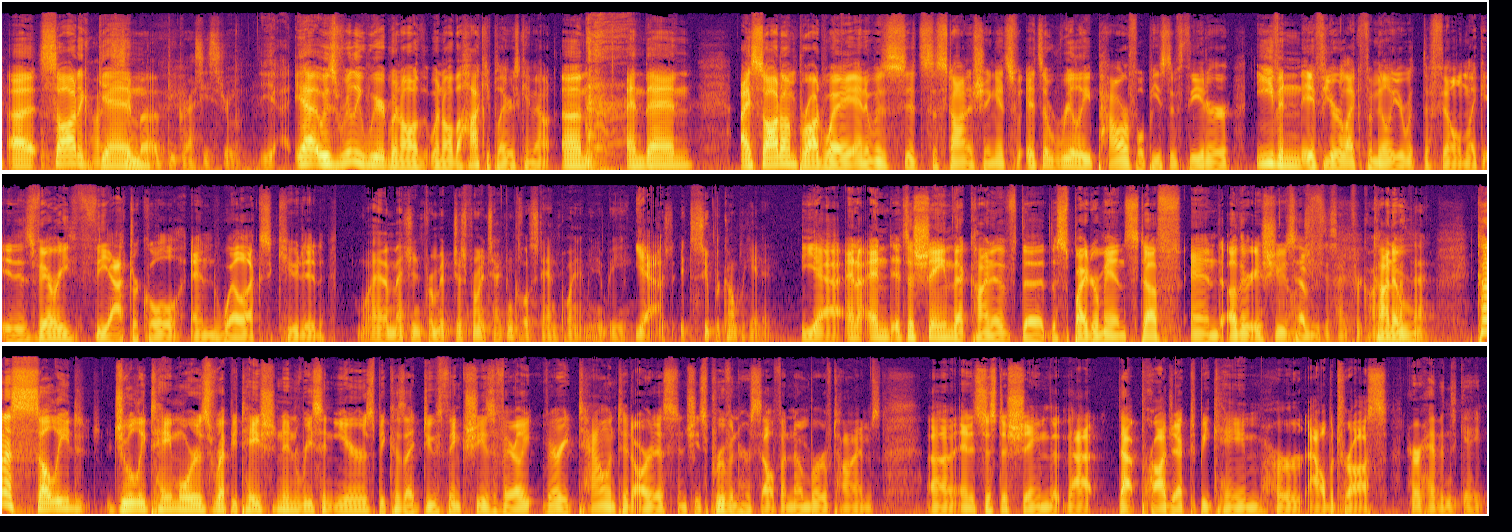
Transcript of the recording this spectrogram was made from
uh, saw it God, again. Simba of Degrassi Street. Yeah, yeah, it was really weird when all when all the hockey players came out. Um, and then I saw it on Broadway, and it was it's astonishing. It's it's a really powerful piece of theater, even if you're like familiar with the film. Like it is very theatrical and well executed. Well, I imagine from it, just from a technical standpoint, I mean, it'd be Yeah. just- it's super complicated. Yeah, and and it's a shame that kind of the the Spider-Man stuff and other issues Oh, have Jesus, I'd kind of that. Kind of sullied Julie Taymor's reputation in recent years because I do think she's a very very talented artist and she's proven herself a number of times, uh, and it's just a shame that that that project became her albatross. Her Heaven's Gate.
